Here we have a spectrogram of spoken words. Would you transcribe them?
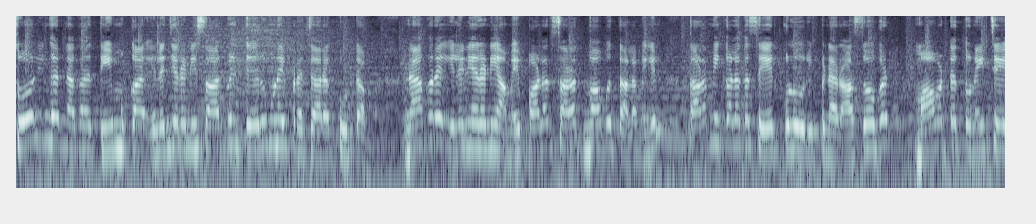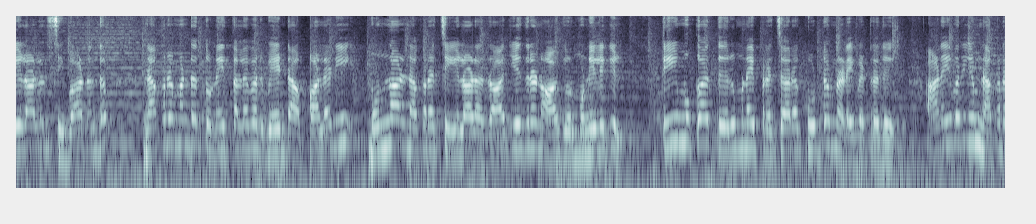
சோளிங்கர் நகர திமுக இளைஞரணி சார்பில் தெருமுனை பிரச்சார கூட்டம். நகர இளைஞரணி அமைப்பாளர் சரத்பாபு தலைமையில் தலைமை கழக செயற்குழு உறுப்பினர் அசோகன் மாவட்ட துணை செயலாளர் சிவானந்தம் நகரமன்ற துணைத் தலைவர் வேண்டா பழனி முன்னாள் நகர செயலாளர் ராஜேந்திரன் ஆகியோர் முன்னிலையில் திமுக தெருமுனை பிரச்சார கூட்டம் நடைபெற்றது. அனைவரையும் நகர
